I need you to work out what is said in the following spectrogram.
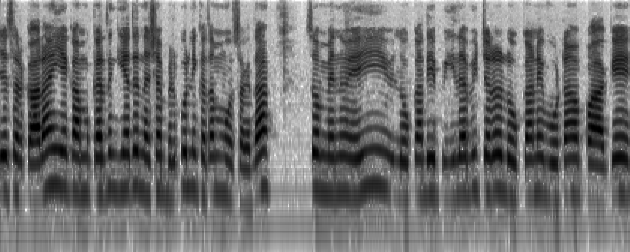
ਜੇ ਸਰਕਾਰਾਂ ਹੀ ਇਹ ਕੰਮ ਕਰਨਗੀਆਂ ਤਾਂ ਨਸ਼ਾ ਬਿਲਕੁਲ ਨਹੀਂ ਖਤਮ ਹੋ ਸਕਦਾ। ਸੋ ਮੈਨੂੰ ਇਹੀ ਲੋਕਾਂ ਦੀ ਅਪੀਲ ਹੈ ਵੀ ਚਲੋ ਲੋਕਾਂ ਨੇ ਵੋਟਾਂ ਪਾ ਕੇ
